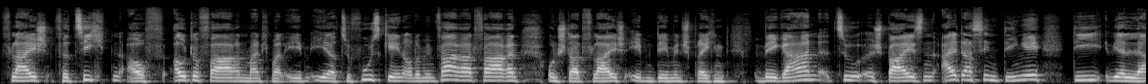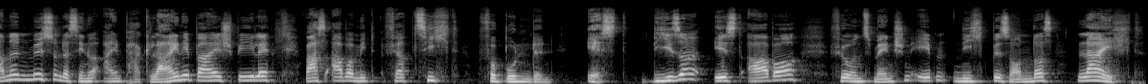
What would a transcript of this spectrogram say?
Fleisch, verzichten auf Autofahren, manchmal eben eher zu Fuß gehen oder mit dem Fahrrad fahren und statt Fleisch eben dementsprechend vegan zu speisen. All das sind Dinge, die wir lernen müssen. Das sind nur ein paar kleine Beispiele, was aber mit Verzicht verbunden ist. Dieser ist aber für uns Menschen eben nicht besonders leicht.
